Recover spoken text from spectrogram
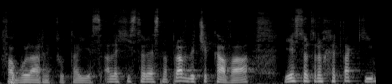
fabularny tutaj jest, ale historia jest naprawdę ciekawa. Jest to trochę taki,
